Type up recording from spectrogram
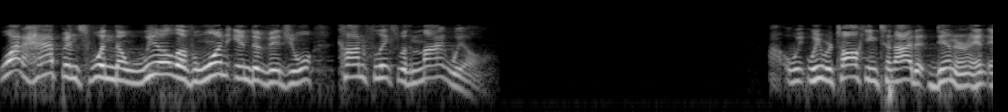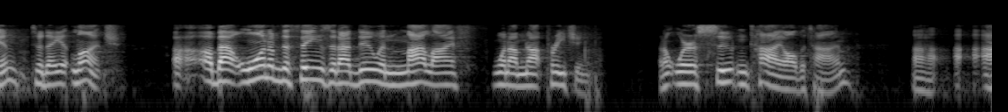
what happens when the will of one individual conflicts with my will? Uh, we, we were talking tonight at dinner and, and today at lunch uh, about one of the things that I do in my life when I'm not preaching. I don't wear a suit and tie all the time. Uh, I,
